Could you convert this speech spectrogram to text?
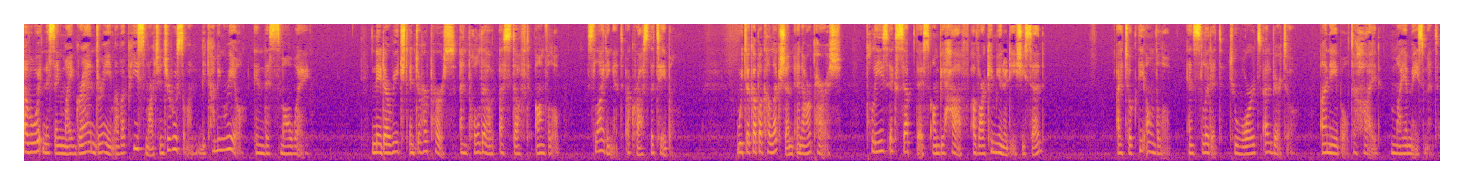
of witnessing my grand dream of a peace march in Jerusalem becoming real in this small way. Neda reached into her purse and pulled out a stuffed envelope, sliding it across the table. We took up a collection in our parish. Please accept this on behalf of our community, she said. I took the envelope and slid it towards Alberto, unable to hide my amazement.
